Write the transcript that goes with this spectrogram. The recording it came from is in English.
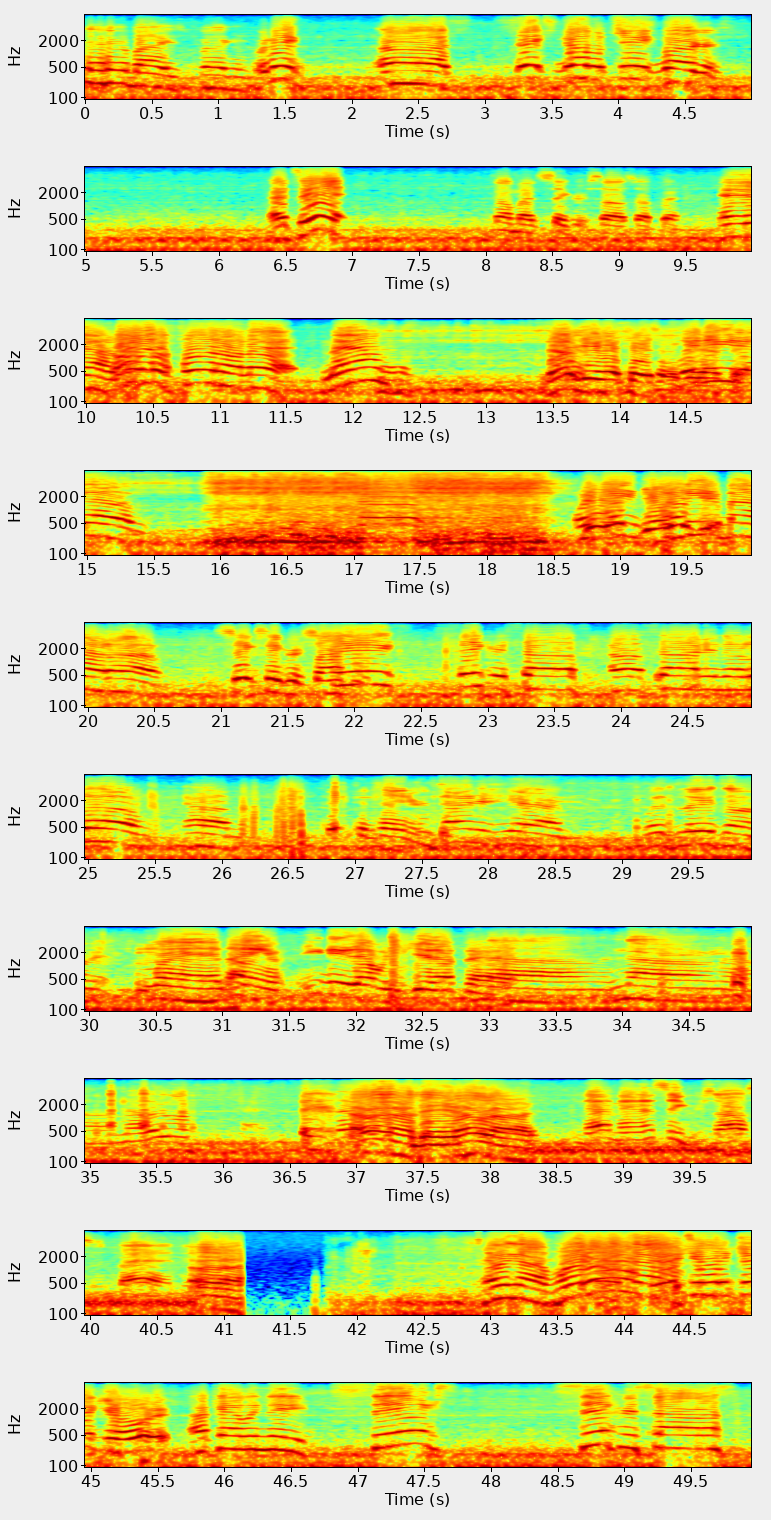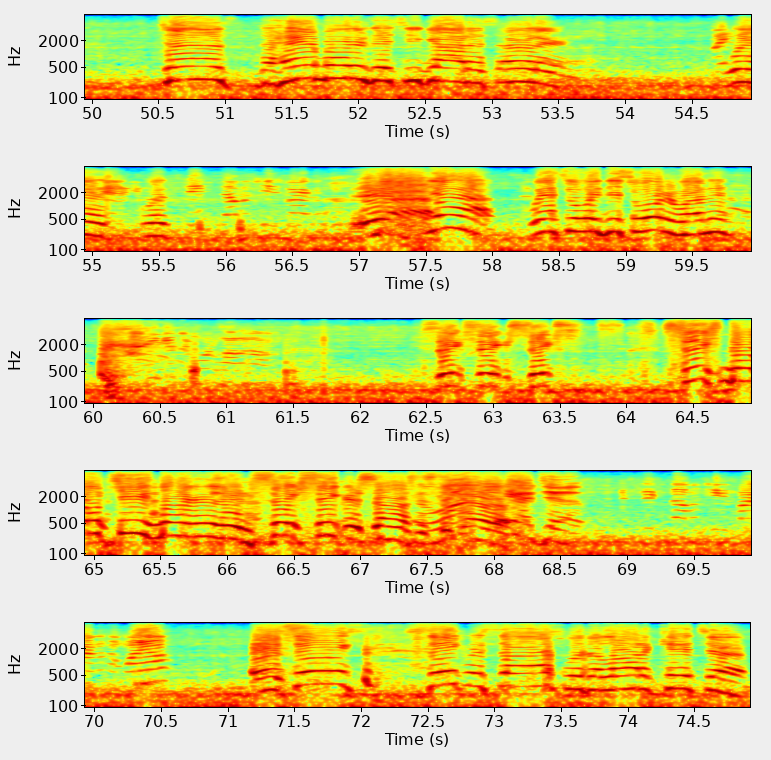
Everybody's fucking. We need uh six double cheeseburgers. That's it. Talking about secret sauce up there. Hey, uh, where's the fun on that? Now They'll give it to us. when we get up need there. um. Uh, we that's need, we that's need good. about uh Six secret sauce six secret sauce outside in the little um container. container, yeah, with lids on it. Man, dang it. You do that when you get up there. No, no, no, no. We want. Hold on, dude. Hold on. That man, that secret sauce is bad. Dude. Hold on. Here we go. One more Oh, time. bitch, you already took your order. Okay, we need six secret sauce times the hamburgers that you got us earlier. Wait a With- minute, you with- want six double cheeseburgers? Yeah. Yeah, well, that's what we just ordered, wasn't it? I didn't get your order while ago. Six, six, six, six double cheeseburgers and six secret sauces to go. ketchup. Six double cheeseburgers and what else? And Six secret sauce with a lot of ketchup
